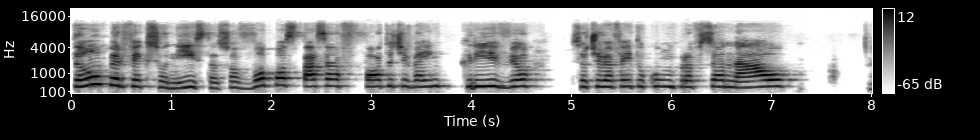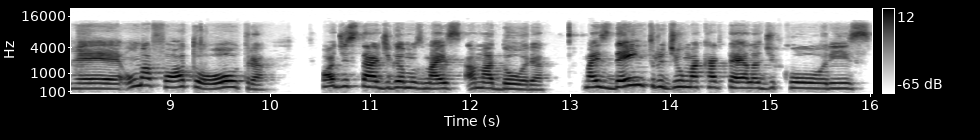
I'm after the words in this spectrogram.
tão perfeccionista. Só vou postar se a foto estiver incrível, se eu tiver feito com um profissional. É, uma foto ou outra pode estar, digamos, mais amadora, mas dentro de uma cartela de cores.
